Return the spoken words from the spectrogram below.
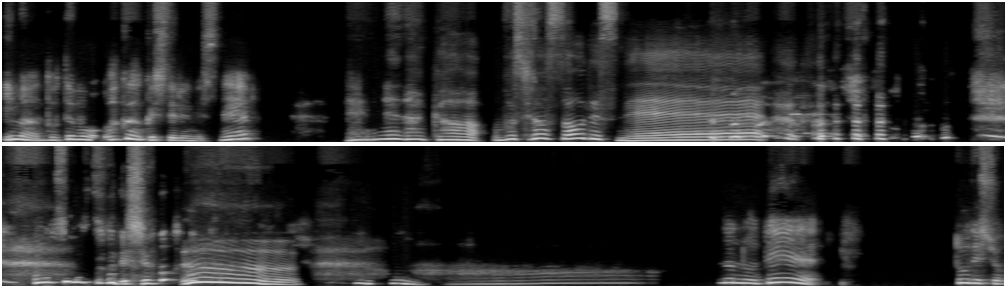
今、とてもワクワクしてるんですね。ええなんか、面白そうですね。面白そうでしょ？うん。うんうんあなので、どうでしょう。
